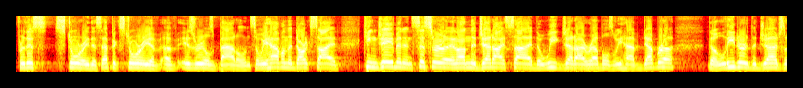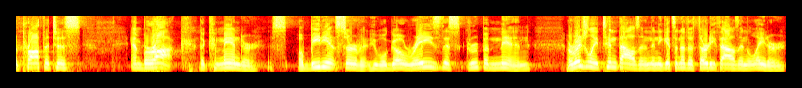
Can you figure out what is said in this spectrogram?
for this story, this epic story of, of Israel's battle. And so we have on the dark side King Jabin and Sisera, and on the Jedi side, the weak Jedi rebels, we have Deborah, the leader, the judge, the prophetess, and Barak, the commander, this obedient servant who will go raise this group of men Originally 10,000, and then he gets another 30,000 later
